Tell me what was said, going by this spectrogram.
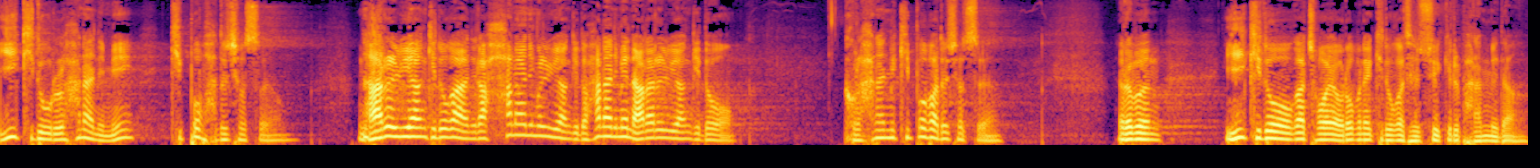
이 기도를 하나님이 기뻐 받으셨어요. 나를 위한 기도가 아니라 하나님을 위한 기도, 하나님의 나라를 위한 기도, 그걸 하나님이 기뻐 받으셨어요. 여러분, 이 기도가 저와 여러분의 기도가 될 수 있기를 바랍니다.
